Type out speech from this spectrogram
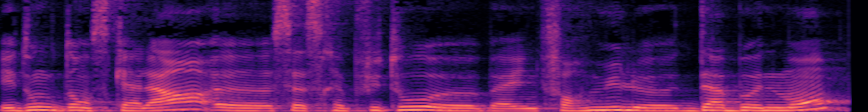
Et donc dans ce cas-là, euh, ça serait plutôt euh, bah, une formule d'abonnement.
